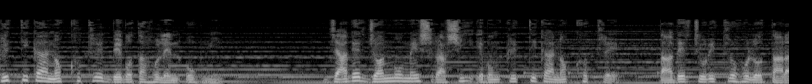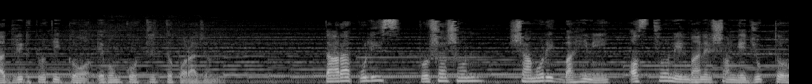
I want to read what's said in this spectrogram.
কৃত্তিকা নক্ষত্রের দেবতা হলেন অগ্নি। যাদের জন্ম মেষ রাশি এবং কৃত্তিকা নক্ষত্রে, তাদের চরিত্র হল তারা দৃঢ় প্রতিজ্ঞ এবং কর্তৃত্ব পরাজন তারা পুলিশ, প্রশাসন সামরিক বাহিনী, অস্ত্র নির্মাণের সঙ্গে যুক্ত,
